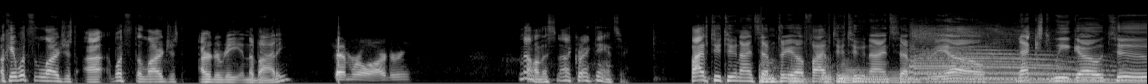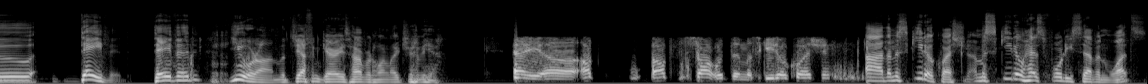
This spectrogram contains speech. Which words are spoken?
Okay, what's the largest uh, what's the largest artery in the body? Femoral artery. No, that's not a correct answer. 522-9730, 522-9730. Next we go to David. David, you are on with Geoff and Gary's Harvard Horn Lake Trivia. Hey, uh, I'll, I'll start with the mosquito question. Uh, the mosquito question. A mosquito has 47 what's?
